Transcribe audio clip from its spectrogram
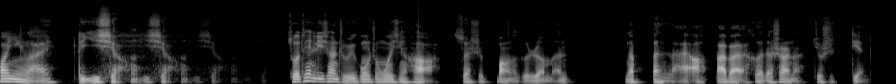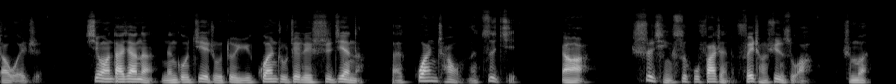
欢迎来理想。理想，理想昨天理想主义公众微信号啊，算是傍了个热门。那本来啊，白百合的事儿呢，就是点到为止。希望大家呢，能够借助对于关注这类事件呢，来观察我们自己。然而，事情似乎发展的非常迅速啊，什么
